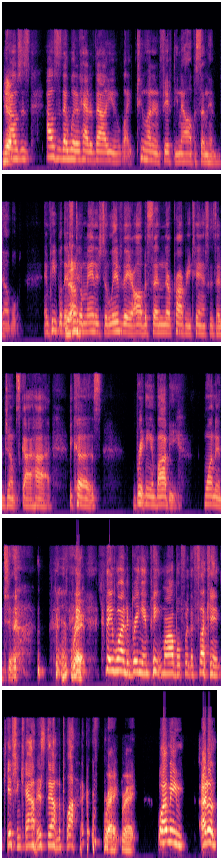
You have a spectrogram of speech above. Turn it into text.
Yeah. Houses houses that would have had a value of like 250 now all of a sudden have doubled. And people that Yeah. still manage to live there, all of a sudden their property taxes have jumped sky high because Brittany and Bobby wanted to Right. they wanted to bring in pink marble for the fucking kitchen counters down the block. Right, right. Well, I mean, I don't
